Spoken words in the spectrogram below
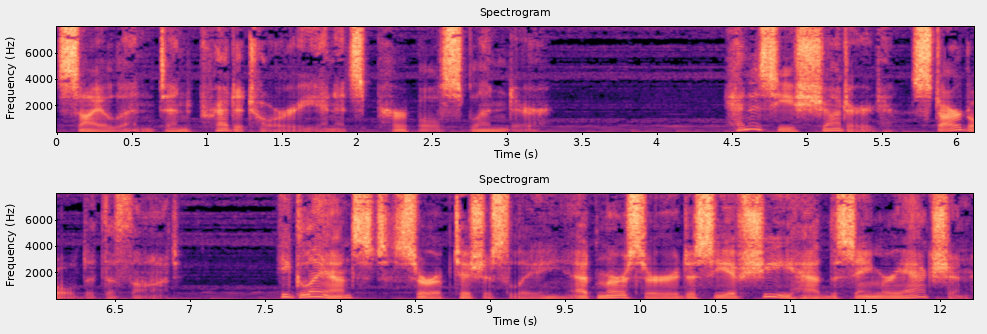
silent and predatory in its purple splendor. Hennessy shuddered, startled at the thought. He glanced, surreptitiously, at Mercer to see if she had the same reaction.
